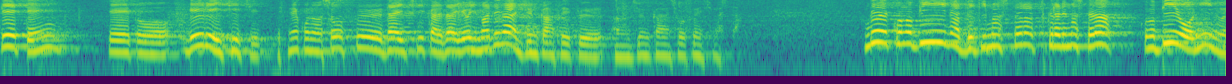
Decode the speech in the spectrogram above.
0.0011、ですね。この小数第1位から第4位までが循環するというあの循環小数にしました。で、この b ができましたら、作られましたら、この b を2の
